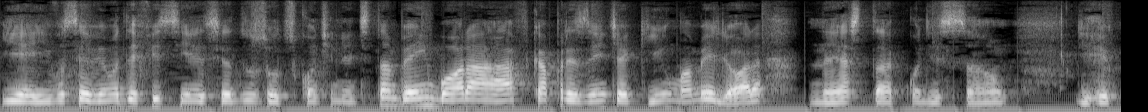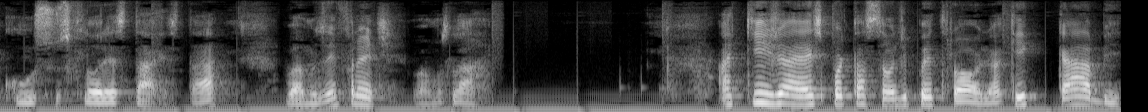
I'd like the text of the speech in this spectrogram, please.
e aí você vê uma deficiência dos outros continentes também, embora a África apresente aqui uma melhora nesta condição de recursos florestais, tá? Vamos em frente, vamos lá. Aqui já é exportação de petróleo. Aqui cabe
